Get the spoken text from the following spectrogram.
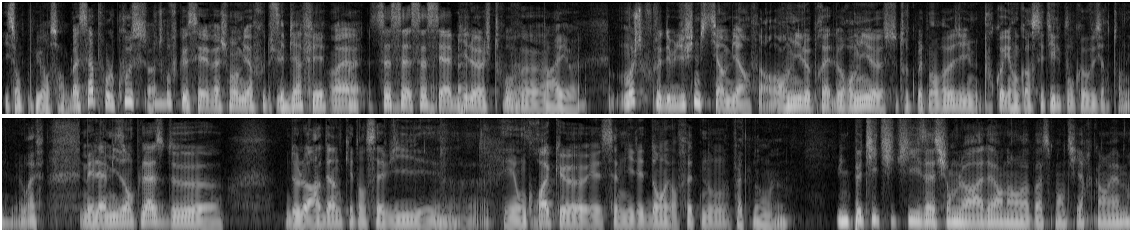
ils sont plus ensemble. Bah, ça, pour le coup, je trouve que c'est vachement bien foutu. c'est bien fait. Ouais, ça, ça, ça, c'est habile, je trouve. Euh, Pareil, ouais. Moi, je trouve que le début du film se tient bien. Enfin, hormis le, pré- le hormis euh, ce truc complètement dit, pourquoi il y a encore cette île? Pourquoi vous y retournez? Mais bref. Mais la mise en place de euh, de Laura Dern qui est dans sa vie et, euh, et on croit que Sam Neill est dedans et en fait non. En fait, non. ouais. Une petite utilisation de Laura Dern, on va pas se mentir quand même.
